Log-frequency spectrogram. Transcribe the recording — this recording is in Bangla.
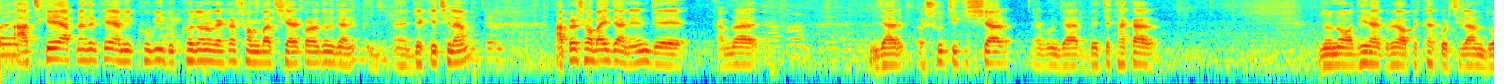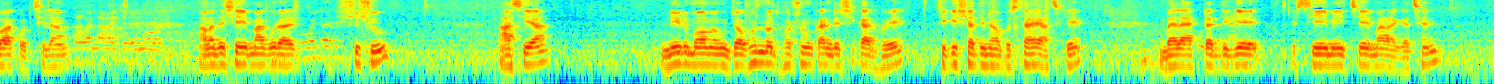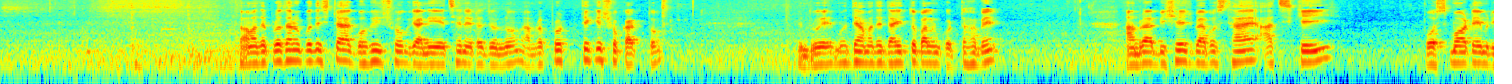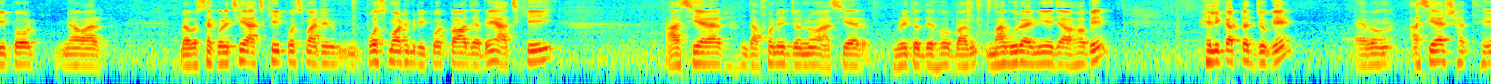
আজকে আপনাদেরকে আমি খুবই দুঃখজনক একটা সংবাদ শেয়ার করার জন্য জানি- ডেকেছিলাম। আপনারা সবাই জানেন যে আমরা যার সুচিকিৎসার এবং যার বেঁচে থাকার জন্য অধীর আগ্রহে অপেক্ষা করছিলাম, দোয়া করছিলাম। আমাদের সেই মাগুরার শিশু, আসিয়া নির্মম এবং জঘন্য ধর্ষণকাণ্ডের শিকার হয়ে চিকিৎসাধীন অবস্থায় আজকে বেলা একটার দিকে সিএমএইচে মারা গেছেন। তো আমাদের প্রধান উপদেষ্টা গভীর শোক জানিয়েছেন এটার জন্য। আমরা প্রত্যেকে শোকার্ত কিন্তু এর মধ্যে আমাদের দায়িত্ব পালন করতে হবে। আমরা বিশেষ ব্যবস্থায় আজকেই পোস্টমর্টেম রিপোর্ট নেওয়ার ব্যবস্থা করেছি। আজকেই পোস্টমর্টেম পোস্টমর্টেম রিপোর্ট পাওয়া যাবে। আজকেই আসিয়ার দাফনের জন্য আসিয়ার মৃতদেহ মাগুরায় নিয়ে যাওয়া হবে। হেলিকপ্টার যোগে এবং আসিয়ার সাথে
